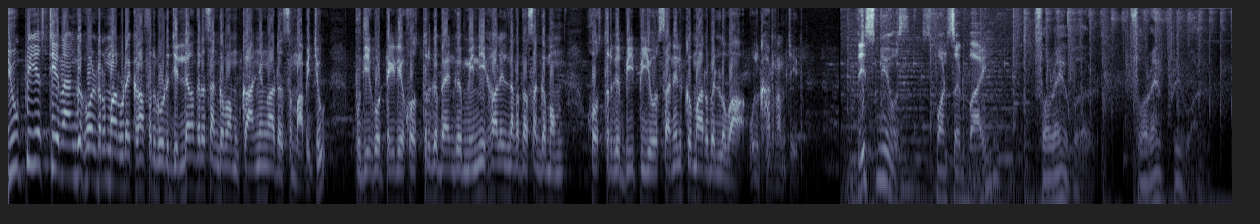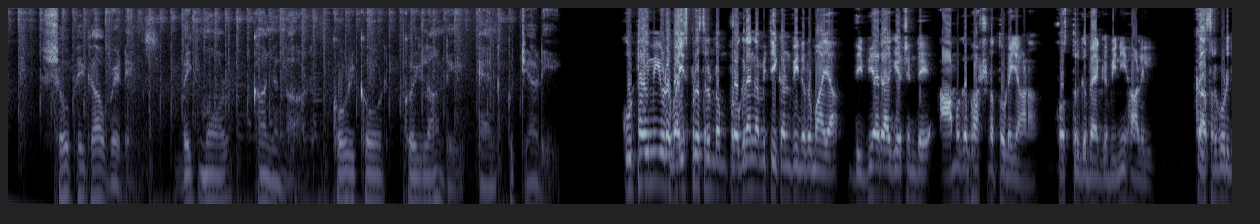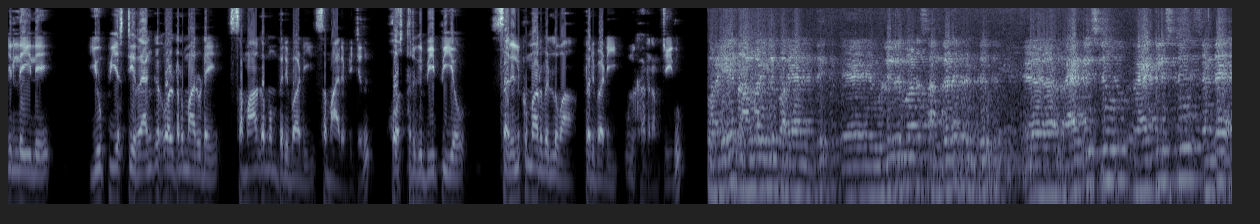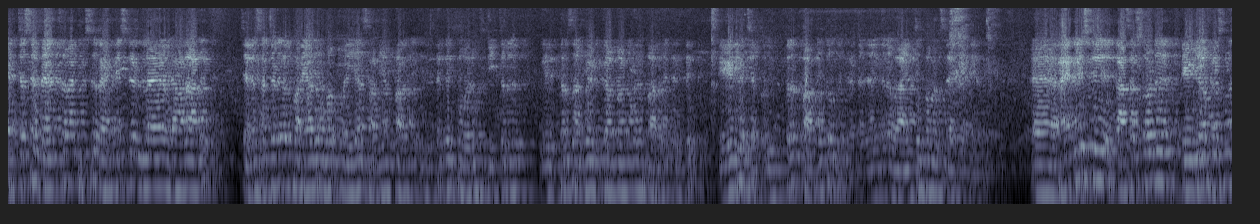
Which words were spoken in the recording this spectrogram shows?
U P S T rank ഹോൾഡർമാരുടെ Kasaragod ജില്ലാതല സംഗമം കാഞ്ഞങ്ങാട് സമാപിച്ചു. പുതിയകോട്ടയിലെ ഹോസ്തൃക ബാങ്ക് മിനി ഹാളിൽ നടന്ന സംഗമം Hosdurg B P O Sanilkumar Velluva ഉദ്ഘാടനം ചെയ്തു. This news sponsored by by for every one Shobhika Weddings big mall Kanhangad Kozhikode Koyilandy and Kuttiadi കൂട്ടായ്മയുടെ vice പ്രസിഡന്റും പ്രോഗ്രാം കമ്മിറ്റി കൺവീനറുമായ ദിവ്യ രാഗേഷിന്റെ ആമുഖ ഭാഷണത്തോടെയാണ് ഹോസ്തൃക ബാങ്ക് മിനി ഹാളിൽ കാസർഗോഡ് ജില്ലയിലെ U P S T rank ഹോൾഡർമാരുടെ സമാഗമം പരിപാടി സമാരംഭിച്ചത് Hosdurg B P O Sanilkumar Velluva പരിപാടി ഉദ്ഘാടനം ചെയ്തു. കുറേ നാളുകളിൽ പറയാനുണ്ട്. ഏഹ് ഉള്ളിൽ ഒരുപാട് സങ്കടമുണ്ട് റാങ്ക് ലിസ്റ്റ് റാങ്ക് ലിസ്റ്റ് എന്റെ H S F mathematics rank ലിസ്റ്റിലുള്ള ഒരാളാണ്. ചില സംഘടനകൾ പറയാതെ വയ്യ. സമയം പറഞ്ഞു ഇല്ലെങ്കിൽ പോലും ടീച്ചർ ഇത്ര സമയം എടുക്കാൻ പറഞ്ഞിട്ടുണ്ട്. ഏഴ് വെച്ചപ്പോൾ ഇത്ര പറഞ്ഞിട്ടൊന്നും കേട്ടോ. ഞാൻ ഇങ്ങനെ വായിച്ചപ്പോൾ മനസ്സിലാക്കിയത് rank list Kasaragod D D ഓഫീസിൽ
